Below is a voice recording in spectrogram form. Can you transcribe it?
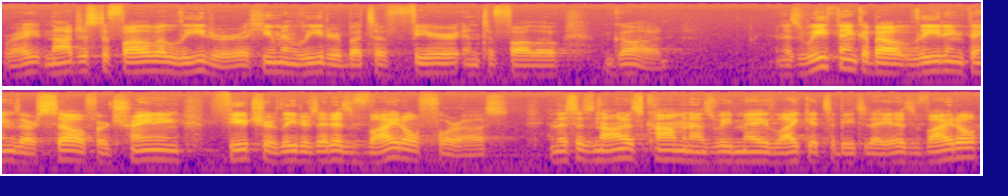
right? Not just to follow a leader, a human leader, but to fear and to follow God. And as we think about leading things ourselves or training future leaders, it is vital for us. And this is not as common as we may like it to be today. It is vital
